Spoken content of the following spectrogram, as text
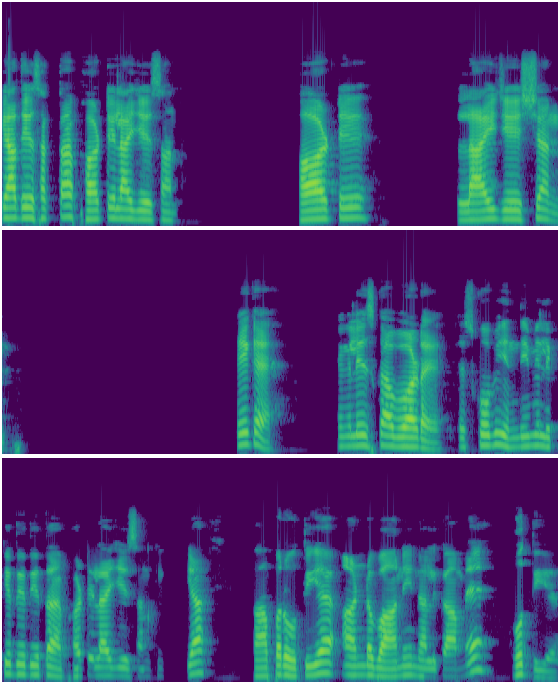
क्या दे सकता है? फर्टिलाइजेशन। फर्टिलाइजेशन। ठीक है? इंग्लिश का वर्ड है। इसको भी हिंदी में लिख के दे देता है। फर्टिलाइजेशन की क्या कहाँ पर होती है? अंडवानी नलिका में होती है।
